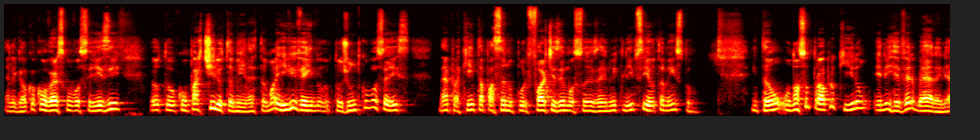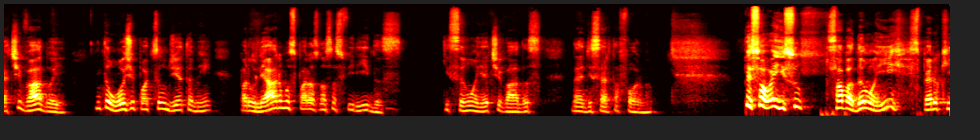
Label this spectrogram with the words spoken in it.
É legal que eu converso com vocês e eu tô, compartilho também, né? Estamos aí vivendo, estou junto com vocês, né? Para quem está passando por fortes emoções aí no eclipse, eu também estou. Então, o nosso próprio Kiron, ele reverbera, ele é ativado aí. Então, hoje pode ser um dia também para olharmos para as nossas feridas, que são aí ativadas né, de certa forma. Pessoal, é isso. Sabadão aí. Espero que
